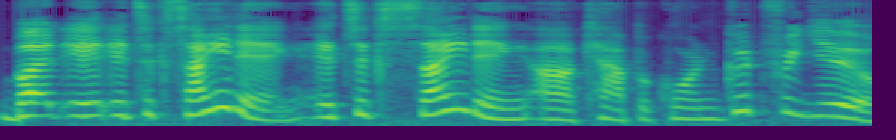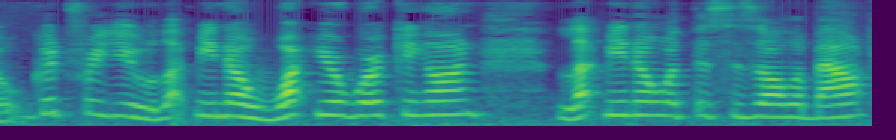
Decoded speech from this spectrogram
But it, it's exciting. It's exciting, uh, Capricorn. Good for you. Good for you. Let me know what you're working on. Let me know what this is all about.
